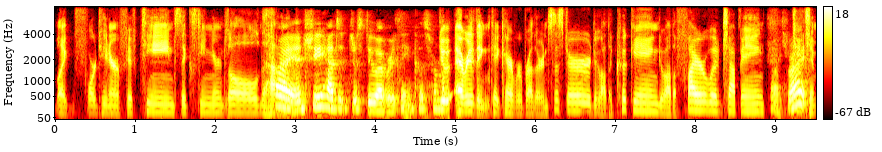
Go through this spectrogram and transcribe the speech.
like 14 or 15, 16 years old, Right, and she had to just do everything because her do mom. everything, take care of her brother and sister, do all the cooking, do all the firewood chopping, That's right. him.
